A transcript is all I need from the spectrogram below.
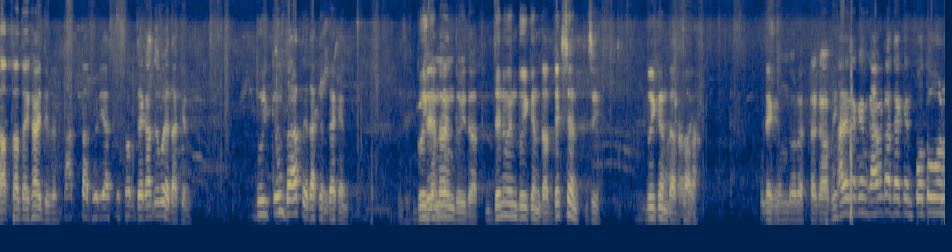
দাঁতটা দেখাই দিবেন। দাঁতটা ধরে আজকে সব দেখা দেবো দেখেন। দুই কেন দাঁত দেখেন দেখেন। দুই কেন দুই দাঁত। জেনুইন দুই কেন দাঁত দেখছেন? জি। দুই কেন দাঁত ভাই। দেখেন। সুন্দর একটা গাভি। আরে দেখেন গাবিটা দেখেন কত বড়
